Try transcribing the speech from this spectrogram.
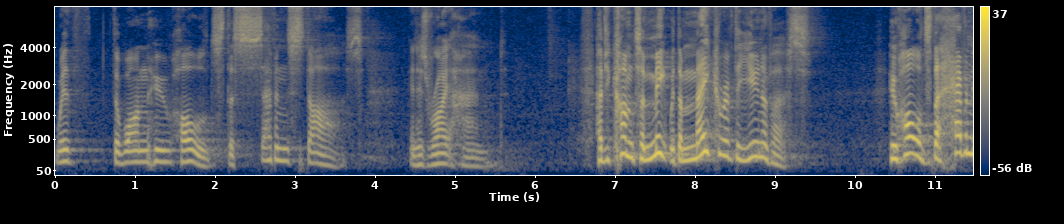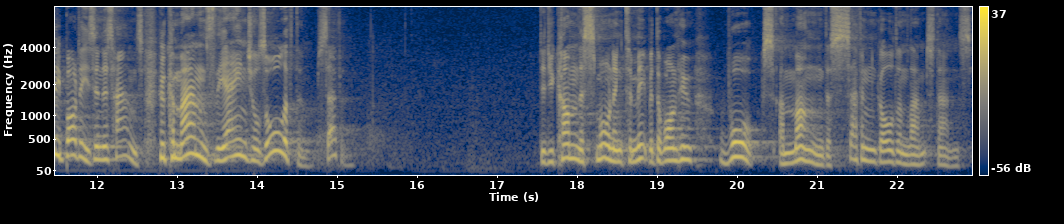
With the one who holds the seven stars in his right hand? Have you come to meet with the maker of the universe, who holds the heavenly bodies in his hands, who commands the angels, all of them, seven? Did you come this morning to meet with the one who walks among the seven golden lampstands?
